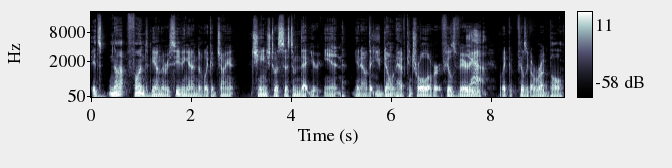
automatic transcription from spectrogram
it's not fun to be on the receiving end of like a giant change to a system that you're in you know that you don't have control over it feels very Yeah. like it feels like a rug pull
